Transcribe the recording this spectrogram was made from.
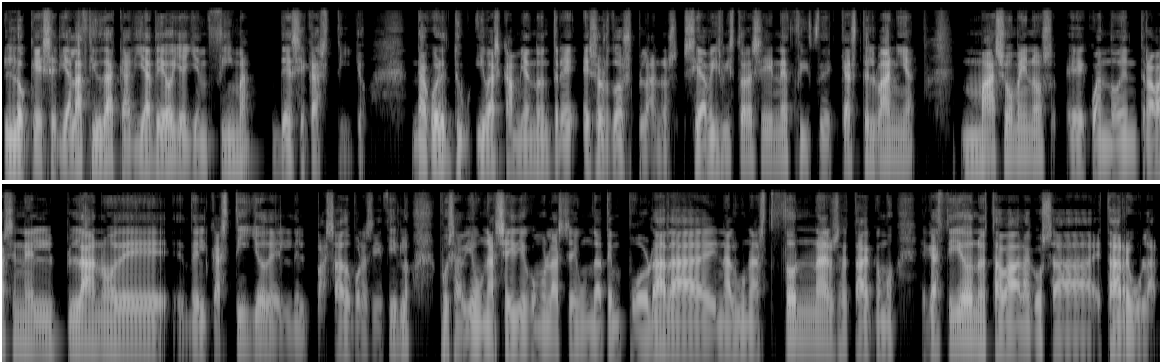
lo que sería la ciudad que a día de hoy hay encima de ese castillo. ¿De acuerdo? Tú ibas cambiando entre esos dos planos. Si habéis visto la serie Netflix de Castlevania, más o menos eh, cuando entrabas en el plano de, del castillo, del, del, pasado, por así decirlo, pues había un asedio como la segunda temporada en algunas zonas. O sea, estaba como. El castillo no estaba la cosa. Estaba regular.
